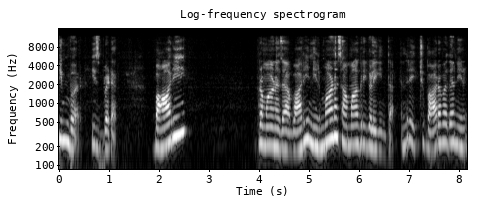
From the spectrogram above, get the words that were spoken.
timber is better ಭಾರೀ ಪ್ರಮಾಣದ, ಭಾರೀ ನಿರ್ಮಾಣ ಸಾಮಗ್ರಿಗಳಿಗಿಂತ, ಅಂದರೆ ಹೆಚ್ಚು ಭಾರವಾದ ನಿರ್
